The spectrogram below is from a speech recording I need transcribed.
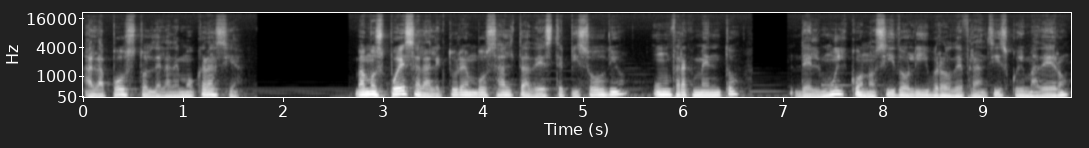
al apóstol de la democracia. Vamos pues a la lectura en voz alta de este episodio, un fragmento del muy conocido libro de Francisco y Madero,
